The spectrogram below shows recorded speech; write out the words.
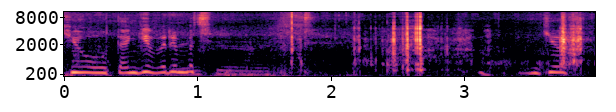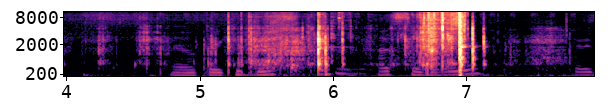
Thank you. Thank you very much. Thank you. I will take it this. I'll send you. Very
